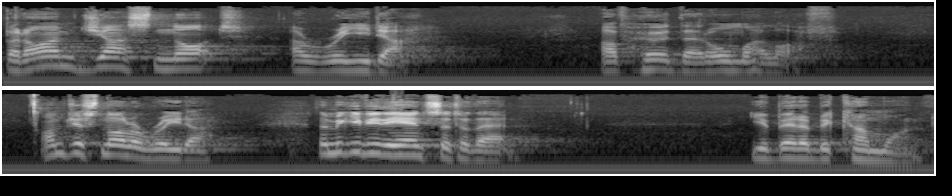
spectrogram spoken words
But I'm just not a reader. I've heard that all my life. I'm just not a reader. Let me give you the answer to that. You better become one.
